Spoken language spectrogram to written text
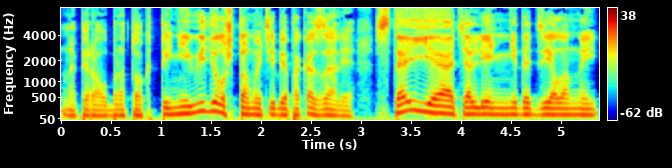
напирал браток. «Ты не видел, что мы тебе показали? Стоять, олень недоделанный!»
